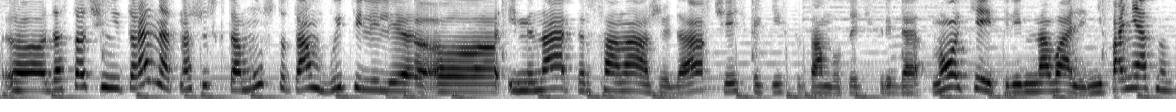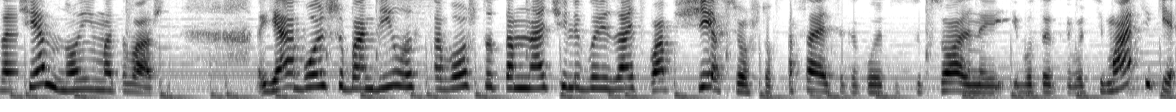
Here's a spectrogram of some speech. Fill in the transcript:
э, достаточно нейтрально отношусь к тому, что там выпилили э, имена персонажей, да, в честь каких-то там вот этих ребят. Ну, окей, переименовали. Непонятно зачем, но им это важно. Я больше бомбила с того, что там начали вырезать вообще все, что касается какой-то сексуальной и вот этой вот тематики,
